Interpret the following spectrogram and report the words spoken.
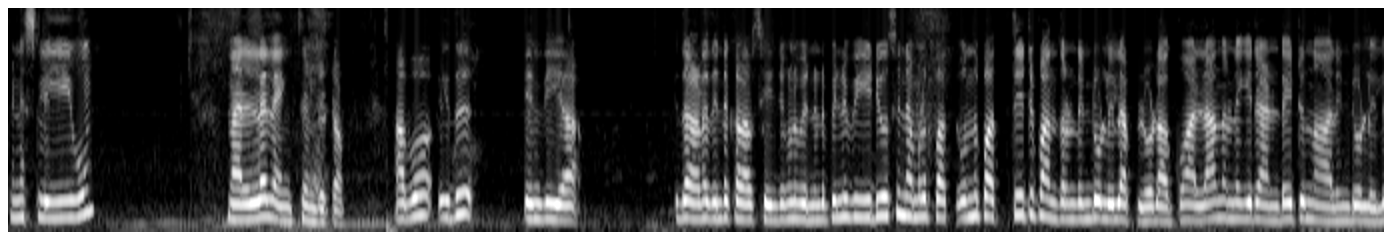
പിന്നെ സ്ലീവും നല്ല ലെങ്ത്ത് ഉണ്ട് കേട്ടോ അപ്പോൾ ഇത് എന്ത് ചെയ്യുക ഇതാണ് ഇതിന്റെ കളർ ചേഞ്ചുകൾ വരുന്നുണ്ട്. പിന്നെ വീഡിയോസ് നമ്മൾ പത്ത് ഒന്ന് പത്ത് ടു പന്ത്രണ്ടിന്റെ ഉള്ളിൽ അപ്ലോഡ് ആക്കും. അല്ലാന്നുണ്ടെങ്കിൽ രണ്ട് ടു നാലിന്റെ ഉള്ളിൽ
